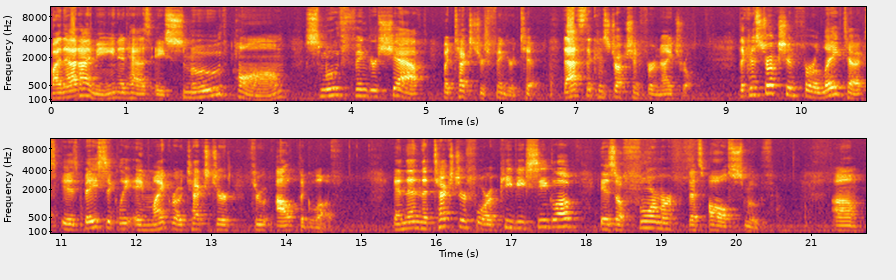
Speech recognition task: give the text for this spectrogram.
By that I mean it has a smooth palm, smooth finger shaft, but textured fingertip. That's the construction for nitrile. The construction for latex is basically a micro texture throughout the glove. And then the texture for a PVC glove is a former that's all smooth. Um,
